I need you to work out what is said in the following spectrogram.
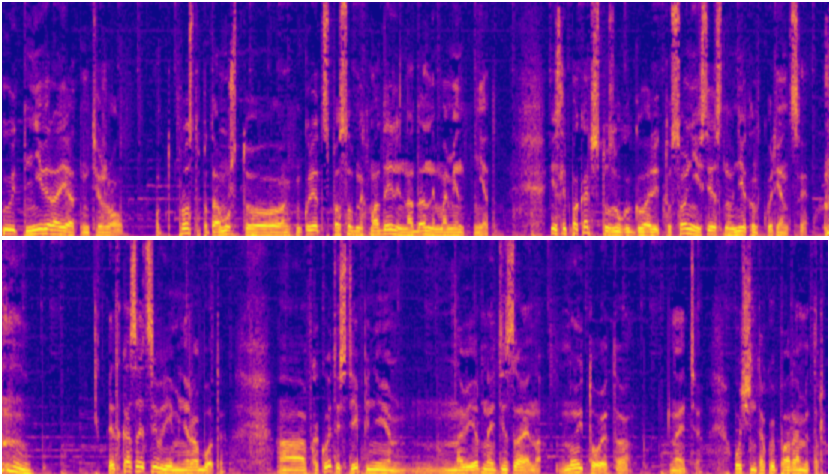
будет невероятно тяжел. Вот просто потому, что конкурентоспособных моделей на данный момент нет. Если по качеству звука говорить, то Sony, естественно, вне конкуренции. Это касается и времени работы. А в какой-то степени, наверное, дизайна. Но и то это, знаете, очень такой параметр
